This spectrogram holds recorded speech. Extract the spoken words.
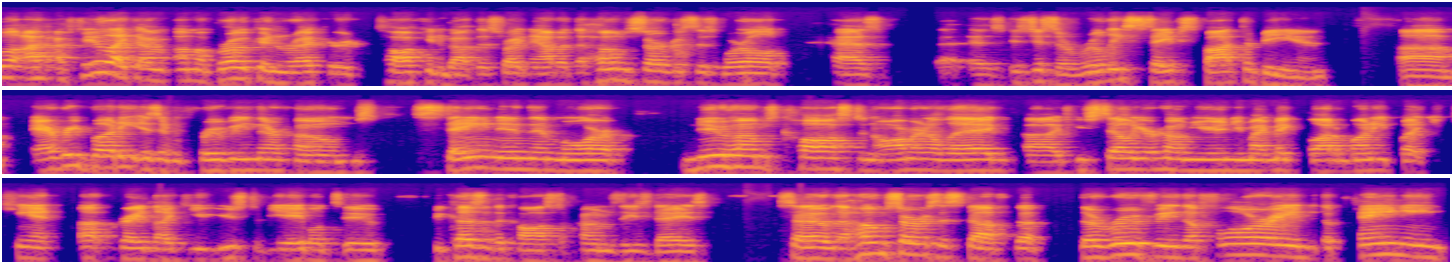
Well, I, I feel like I'm, I'm a broken record talking about this right now, but the home services world has is, is just a really safe spot to be in. Um, everybody is improving their homes, staying in them more new homes cost an arm and a leg. Uh, if you sell your home union, you might make a lot of money, but you can't upgrade like you used to be able to because of the cost of homes these days. So the home services stuff, the the roofing, the flooring, the painting,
